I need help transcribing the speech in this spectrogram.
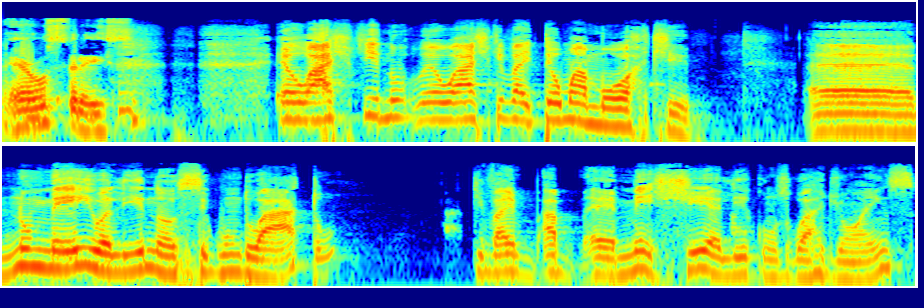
É os três. Eu acho que, eu acho que vai ter uma morte é, no meio ali, no segundo ato, que vai é, mexer ali com os guardiões.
